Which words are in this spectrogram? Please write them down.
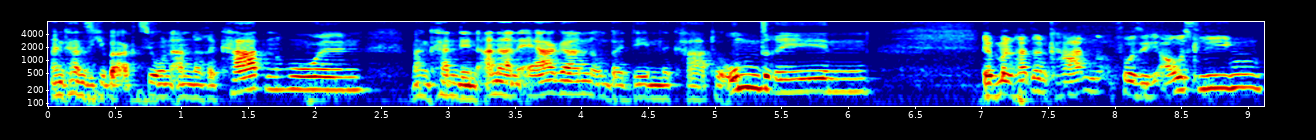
Man kann sich über Aktionen andere Karten holen. Man kann den anderen ärgern und bei dem eine Karte umdrehen. Ja, man hat dann Karten vor sich ausliegen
